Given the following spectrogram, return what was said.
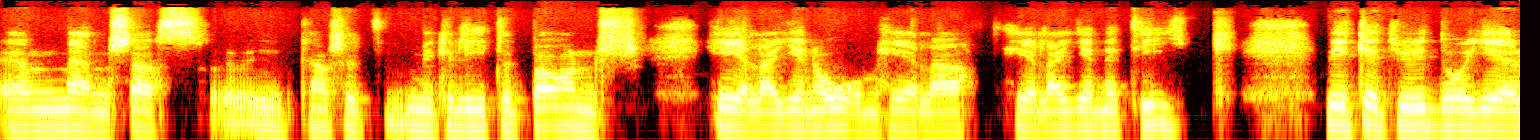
en människas, kanske ett mycket litet barns, hela genom, hela, hela genetik. Vilket ju då ger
